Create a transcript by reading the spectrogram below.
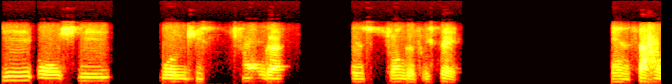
he or she will be stronger and stronger we say. Nsa. ho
